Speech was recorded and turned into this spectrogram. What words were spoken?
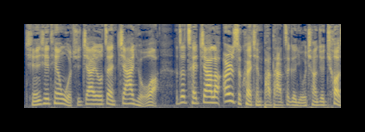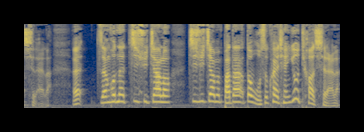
前些天我去加油站加油啊，这才加了二十块钱，吧嗒，这个油枪就跳起来了。哎，然后呢，继续加咯，继续加嘛，把它，到五十块钱又跳起来了。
